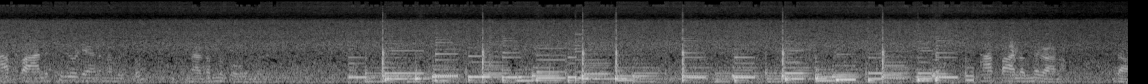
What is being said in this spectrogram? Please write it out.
ആ പാലത്തിലൂടെയാണ് നമ്മളിപ്പം നടന്നു പോകുന്നത്. ആ പാലം ഒന്ന് കാണാം. ഇതാ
